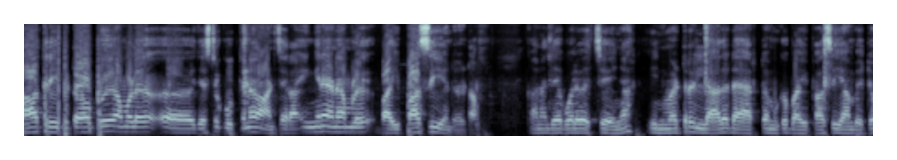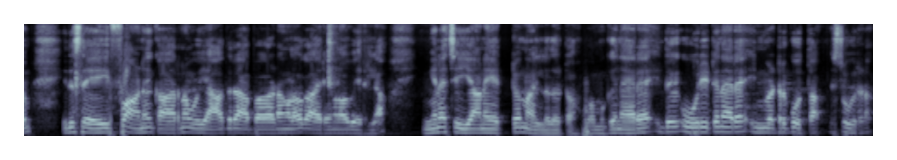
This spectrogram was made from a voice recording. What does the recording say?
ആ ത്രീ ടോപ്പ് നമ്മൾ ജസ്റ്റ് കുത്തിനെ കാണിച്ചു തരാം ഇങ്ങനെയാണ് നമ്മൾ ബൈപ്പാസ് ചെയ്യേണ്ടത് കേട്ടോ. കാരണം ഇതേപോലെ വെച്ച് കഴിഞ്ഞാൽ ഇൻവെർട്ടർ ഇല്ലാതെ ഡയറക്റ്റ് നമുക്ക് ബൈപ്പാസ് ചെയ്യാൻ പറ്റും. ഇത് സേഫാണ് കാരണം യാതൊരു അപകടങ്ങളോ കാര്യങ്ങളോ വരില്ല. ഇങ്ങനെ ചെയ്യാണ് ഏറ്റവും നല്ലത് കേട്ടോ അപ്പോൾ നമുക്ക് നേരെ ഇത് ഊരിയിട്ട് നേരെ ഇൻവെർട്ടർ കുത്താം. ജസ്റ്റ് ഊരിടാം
